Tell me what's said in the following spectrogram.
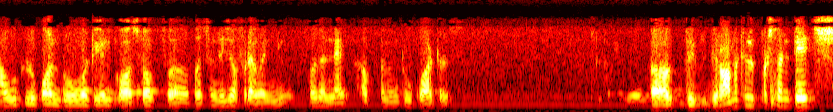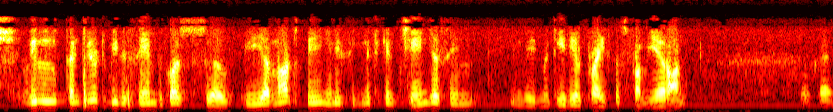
outlook on raw material cost of uh, percentage of revenue for the next upcoming two quarters? Uh, the, the raw material percentage will continue to be the same because uh, we are not seeing any significant changes in, in the material prices from here on. Okay.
